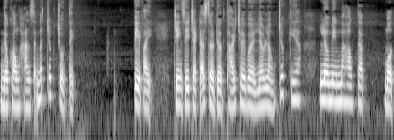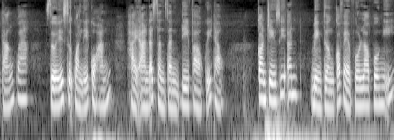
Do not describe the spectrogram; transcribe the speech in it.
nếu không hắn sẽ mất chức chủ tịch. Vì vậy, Trình Di Trạch đã sửa được thói chơi bời lêu lồng trước kia, lêu mình mà học tập. Một tháng qua, dưới sự quản lý của hắn, Hải An đã dần dần đi vào quỹ đạo. Còn Trình Duy Ân bình thường có vẻ vô lo vô nghĩ,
